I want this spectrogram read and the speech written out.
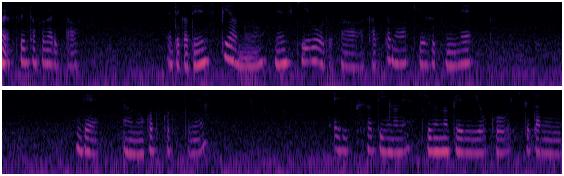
あ普通に黄昏れてたわ。えてか電子ピアノ？電子キーボードさ買ったの？給付金で。であのコツコツとねエリック・サティのね自分のペディをこう弾くために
